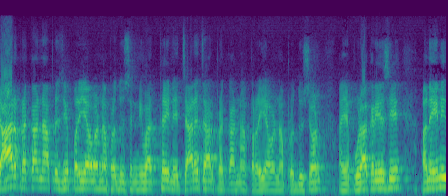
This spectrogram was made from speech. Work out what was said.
ચાર પ્રકારના આપણે જે પર્યાવરણના પ્રદૂષણની વાત થઈ ને ચારે ચાર પ્રકારના પર્યાવરણના પ્રદૂષણ અહીંયા પૂરા કરીએ છીએ. અને એની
